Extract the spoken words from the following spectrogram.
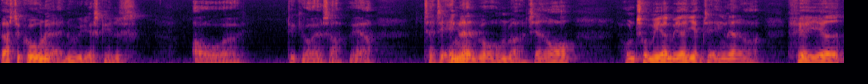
første kone, at nu vil jeg skilles. Og øh, det gjorde jeg så ved at tage til England, hvor hun var taget over. Hun tog mere og mere hjem til England og ferierede,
